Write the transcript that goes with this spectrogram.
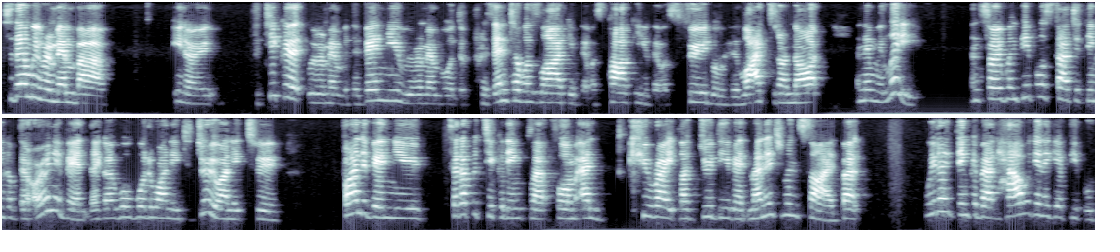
So then we remember, you know, the ticket, we remember the venue, we remember what the presenter was like, if there was parking, if there was food, whether we liked it or not, and then we leave. And so when people start to think of their own event, they go, well, what do I need to do? I need to find a venue, set up a ticketing platform, and curate, like do the event management side. But we don't think about how we're going to get people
